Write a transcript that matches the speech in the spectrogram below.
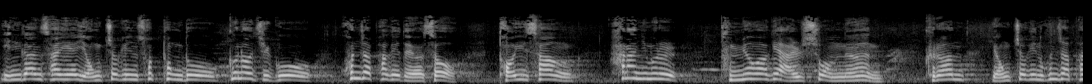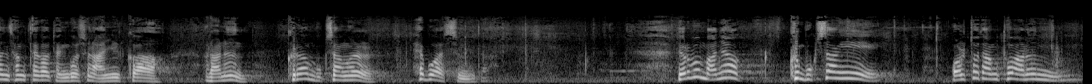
인간 사이의 영적인 소통도 끊어지고 혼잡하게 되어서 더 이상 하나님을 분명하게 알 수 없는 그런 영적인 혼잡한 상태가 된 것은 아닐까라는 그러한 묵상을 해보았습니다. 여러분, 만약 그 묵상이 얼토당토하는,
